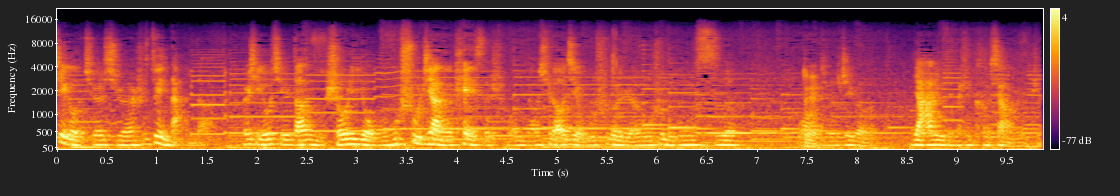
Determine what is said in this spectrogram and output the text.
这个我觉得其实是最难的。而且尤其是当你手里有无数这样的 case 的时候，你要去了解无数的人、无数的公司，我觉得这个压力真的是可想而知。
